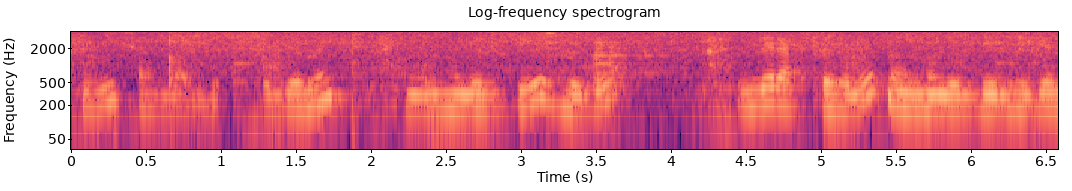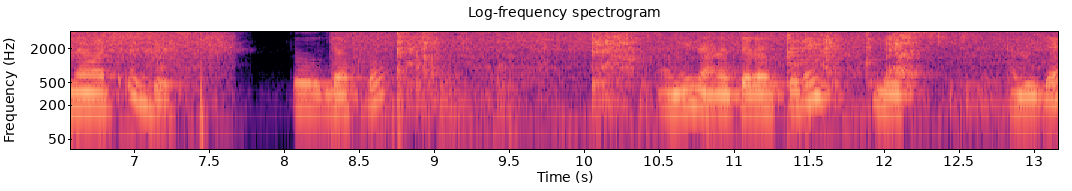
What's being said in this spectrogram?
খুবই স্বাদ লাগবে। ওর জন্যই নুন হলুদ দিয়ে ভেজে তুলে রাখতে হলে নুন হলুদ দিয়ে ভেজে নেওয়াটাই বেশ তো দেখো আমি নাড়াচাড়া করে বেশ আলুটা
